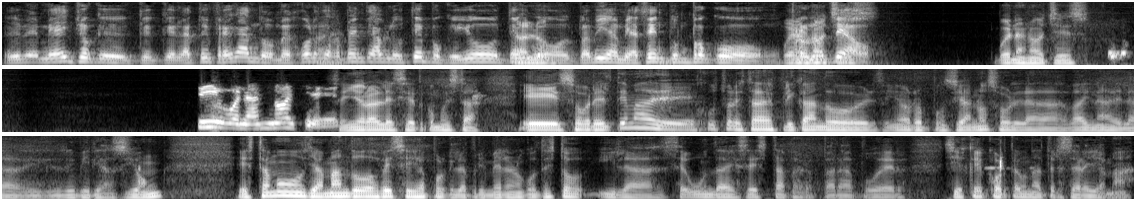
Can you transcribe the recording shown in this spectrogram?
Eh, me ha dicho que, que- que la estoy fregando. Mejor de repente hable usted porque yo tengo todavía mi acento un poco Buenas pronunciado. noches. Buenas noches. Sí, buenas noches. Señora Leset, ¿cómo está? Eh, sobre el tema de, justo le estaba explicando el señor Ponciano sobre la vaina de la desviación. Estamos llamando dos veces ya porque la primera no contestó y la segunda es esta para, para poder, si es que corta una tercera llamada.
